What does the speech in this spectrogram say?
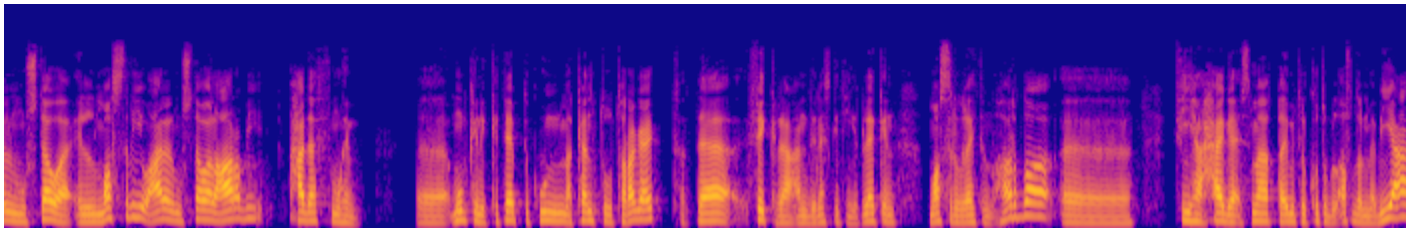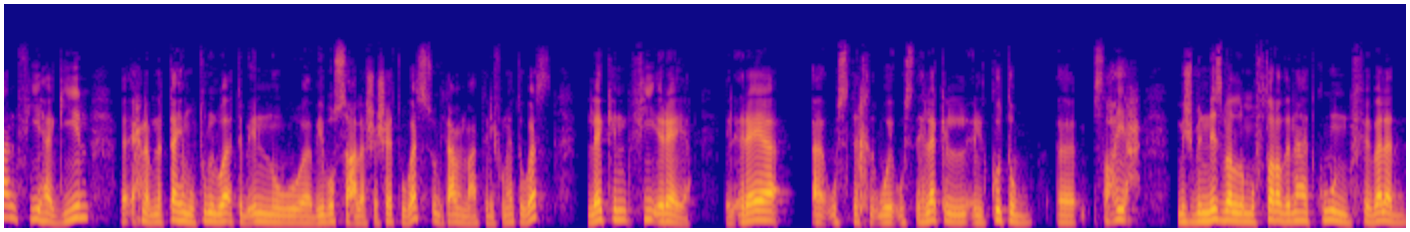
المستوى المصري وعلى المستوى العربي حدث مهم. آه، ممكن الكتاب تكون مكانته تراجعت ده فكرة عند ناس كتير. لكن مصر لغاية النهاردة آه، فيها حاجة اسمها قائمة الكتب الأفضل مبيعا فيها جيل آه، إحنا بنتهمه طول الوقت بأنه بيبص على شاشات وبس وبيتعامل مع التليفونات وبس. لكن في قراية. القراية واستهلاك ال- الكتب صحيح مش بالنسبة اللي إنها تكون في بلد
